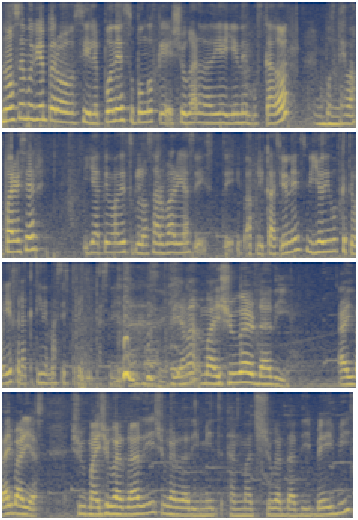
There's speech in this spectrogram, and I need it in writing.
no sé muy bien pero si le pones supongo que sugar daddy ahí en el buscador pues te va a aparecer y ya te va a desglosar varias este, aplicaciones y yo digo que te vayas a la que tiene más estrellitas Se llama My Sugar Daddy. Hay, hay varias. My Sugar Daddy, Sugar Daddy Meet and Match Sugar Daddy Babies,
